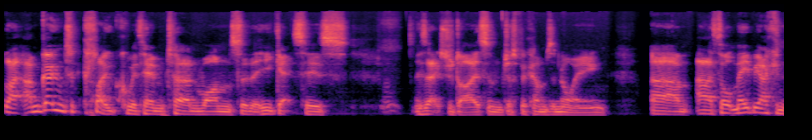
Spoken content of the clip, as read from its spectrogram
like I'm going to cloak with him turn one so that he gets his his extra dice and just becomes annoying. Um, and I thought maybe I can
